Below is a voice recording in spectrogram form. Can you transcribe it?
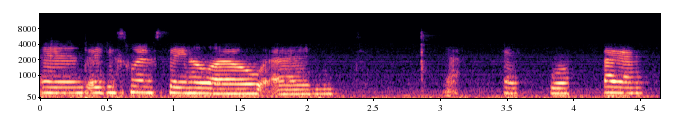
and I just want to say hello and well, Bye, guys.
